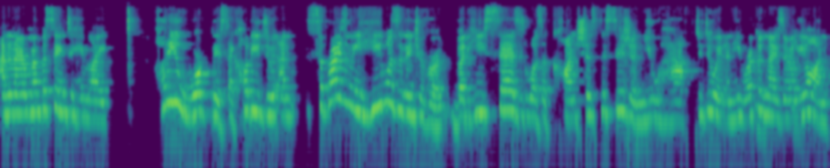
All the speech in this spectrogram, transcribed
And then I remember saying to him, like, how do you work this? Like, how do you do it? And surprisingly, he was an introvert, but he says it was a conscious decision. You have to do it. And he recognized early on,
